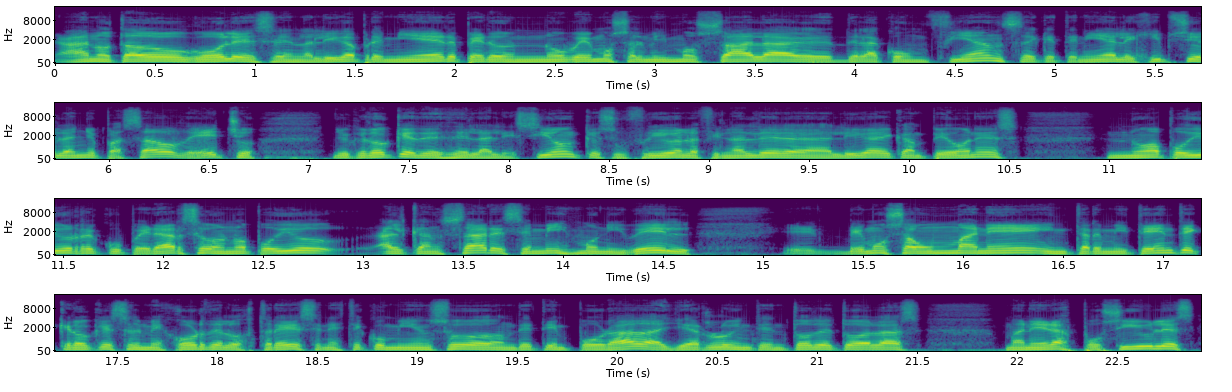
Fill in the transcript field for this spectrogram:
ha anotado goles en la Liga Premier, pero no vemos al mismo Sala eh, de la confianza que tenía el egipcio el año pasado. De hecho, yo creo que desde la lesión que sufrió en la final de la Liga de Campeones no ha podido recuperarse o no ha podido alcanzar ese mismo nivel. Eh, vemos a un Mané intermitente, creo que es el mejor de los tres en este comienzo de temporada. Ayer lo intentó de todas las maneras posibles,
